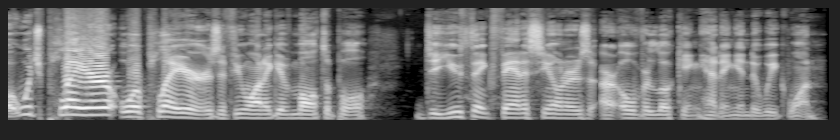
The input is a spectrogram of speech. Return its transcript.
Uh, which player or players, if you want to give multiple, do you think fantasy owners are overlooking heading into week one?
